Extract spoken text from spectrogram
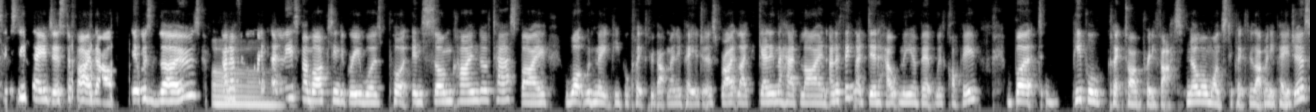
sixty pages to find out. It was those, oh. and I feel like at oh. least my marketing degree was put in some kind of test by what would make people click through that many pages, right? Like getting the headline, and I think that did help me a bit with copy, but people clicked on pretty fast. No one wants to click through that many pages.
